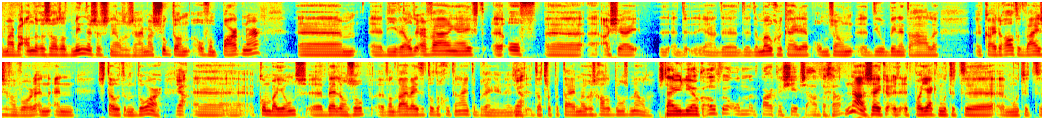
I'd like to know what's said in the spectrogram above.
maar bij anderen zal dat minder zo snel zo zijn. Maar zoek dan of een partner um, die wel de ervaring heeft, of als jij de, ja, de, de, de mogelijkheden hebt om zo'n eh, deal binnen te halen, kan je er altijd wijzer van worden en, en stoot hem door. Ja. Uh, kom bij ons, uh, bel ons op, want wij weten tot een goed eind te brengen. Dus ja. Dat soort partijen mogen zich altijd bij ons melden. Staan jullie ook open om partnerships aan te gaan? Nou, zeker. Het, het project moet het, moet het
